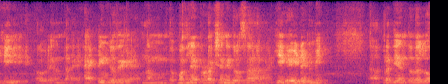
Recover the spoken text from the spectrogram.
ಈ ಅವ್ರೇನಂತಾರೆ ಆ್ಯಕ್ಟಿಂಗ್ ಜೊತೆಗೆ ನಮ್ದು ಮೊದಲನೇ ಪ್ರೊಡಕ್ಷನ್ ಇದ್ರು ಸಹ ಹೀ ಗೈಡೆಡ್ ಮೀ ಪ್ರತಿ ಹಂತದಲ್ಲೂ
